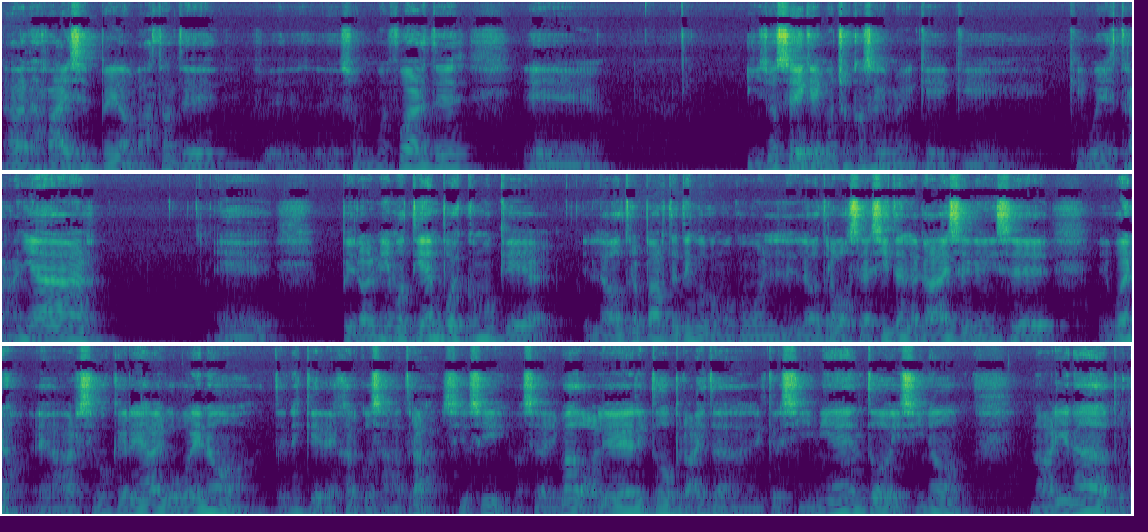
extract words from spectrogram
las raíces pegan bastante, eh, son muy fuertes. Eh, y yo sé que hay muchas cosas que, que, que, que voy a extrañar, eh, pero al mismo tiempo es como que la otra parte tengo como, como la otra vocecita en la cabeza que me dice, eh, bueno, eh, a ver, si vos querés algo bueno, tenés que dejar cosas atrás, sí o sí, o sea, y va a doler y todo, pero ahí está el crecimiento y si no, no haría nada por...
